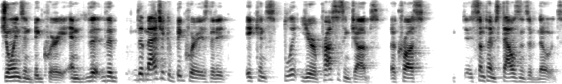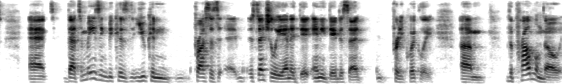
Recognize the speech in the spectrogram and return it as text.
joins in BigQuery, and the the the magic of BigQuery is that it it can split your processing jobs across sometimes thousands of nodes. And that's amazing because you can process essentially any, any data set pretty quickly. Um, the problem, though,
